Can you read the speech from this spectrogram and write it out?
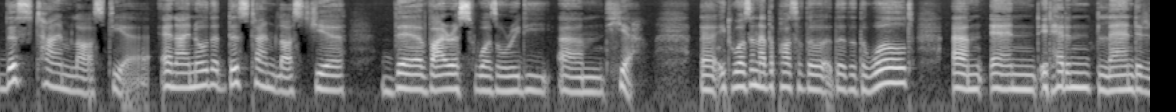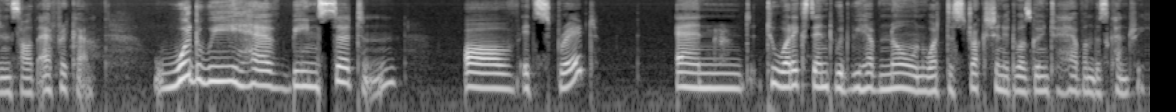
this time last year, and I know that this time last year the virus was already um, here uh, it was in other parts of the, the, the world um, and it hadn't landed in South Africa. Would we have been certain of its spread? And to what extent would we have known what destruction it was going to have on this country?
